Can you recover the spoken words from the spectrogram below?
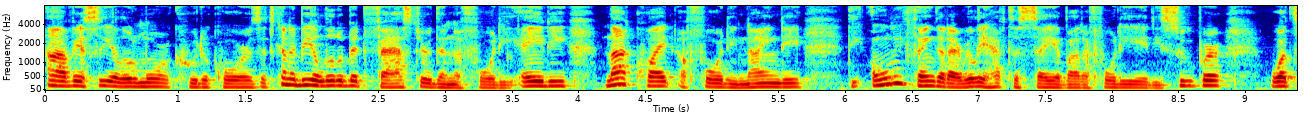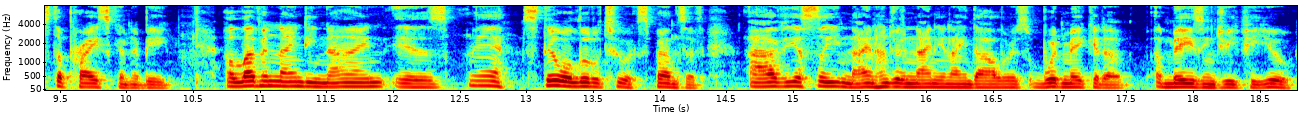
Obviously, a little more CUDA cores. It's going to be a little bit faster than a 4080, not quite a 4090. The only thing that I really have to say about a 4080 Super, what's the price going to be? 1199 is eh, still a little too expensive. Obviously, $999 would make it an amazing GPU.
